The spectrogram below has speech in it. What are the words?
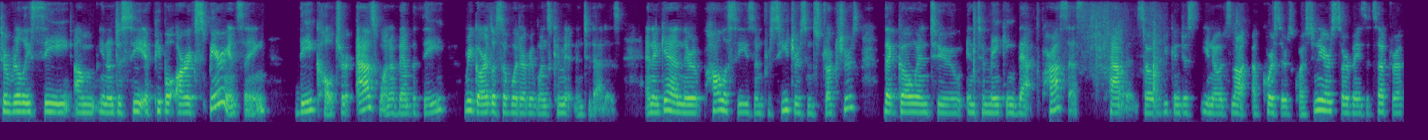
to really see, um, you know, to see if people are experiencing the culture as one of empathy regardless of what everyone's commitment to that is. And again, there are policies and procedures and structures that go into into making that process happen. So you can just, you know, it's not, of course, there's questionnaires, surveys, etc.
